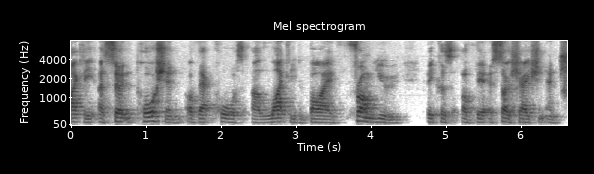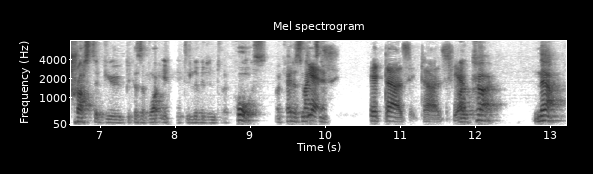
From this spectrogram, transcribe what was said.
likely, a certain portion of that course are likely to buy from you because of their association and trust of you because of what you delivered into the course. Okay, does it make yes, sense? it does, it does, yeah. Okay, now,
